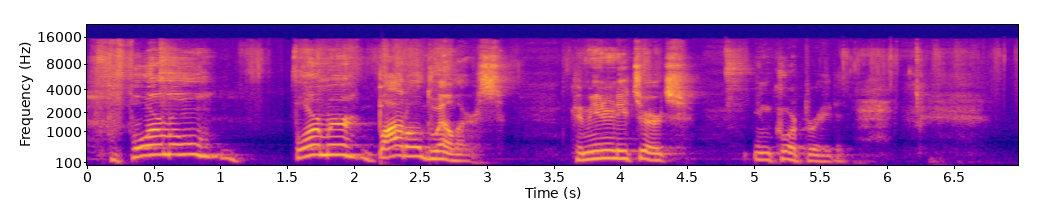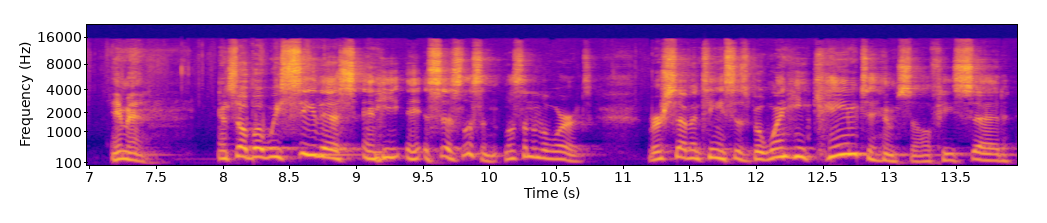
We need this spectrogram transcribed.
Formal, former bottle dwellers, Community Church Incorporated. Amen. And so, but we see this, and he it says, listen, listen to the words. Verse 17 says, But when he came to himself, he said,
